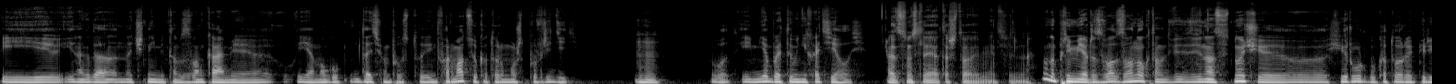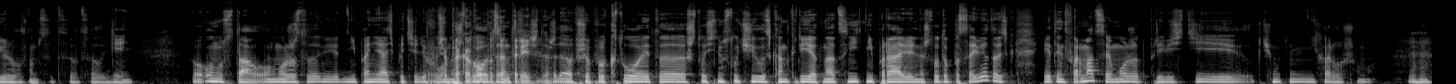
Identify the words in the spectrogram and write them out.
И иногда ночными там звонками я могу дать вам просто информацию, которая может повредить. Мгм. Вот. И мне бы этого не хотелось. Это в смысле, это что имеется в виду? Ну, например, зв- звонок там в 12 ночи э, хирургу, который оперировал там целый день. Он устал, он может не понять по телефону, Вообще, про это. пациента речь даже? Да, вообще про кто это, что с ним случилось конкретно, оценить неправильно, что-то посоветовать. И эта информация может привести к чему-то нехорошему. Мгм.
